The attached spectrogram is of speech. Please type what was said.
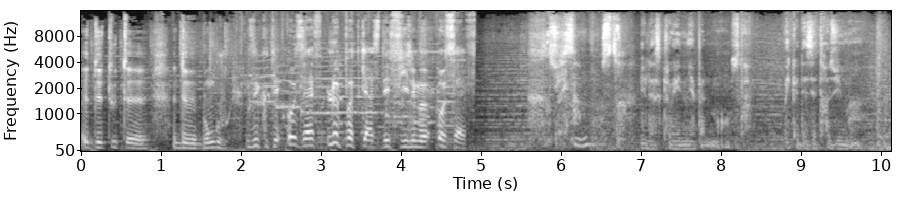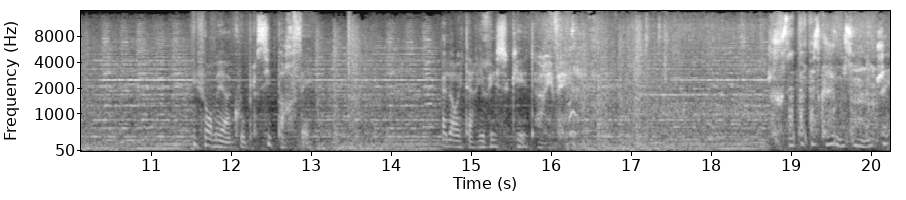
de toute euh, de bon goût. Vous écoutez Osef, le podcast des films Osef. Tu es un monstre. Hélas, Chloé, il n'y a pas de monstre, mais que des êtres humains. Et former un couple si parfait. Alors est arrivé ce qui est arrivé. Je vous appelle parce que je me sens en danger.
